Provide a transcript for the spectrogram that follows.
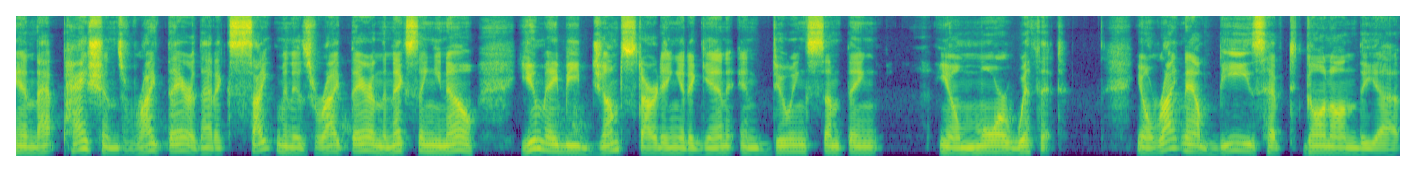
And that passion's right there. That excitement is right there. And the next thing you know, you may be jump starting it again and doing something, you know, more with it. You know, right now bees have gone on the uh,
